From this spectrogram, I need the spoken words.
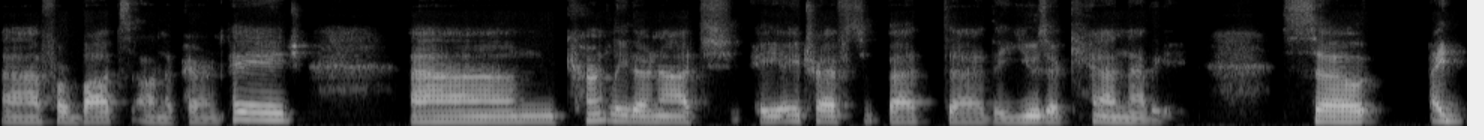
uh, for bots on the parent page? Um, currently, they're not a hrefs, but uh, the user can navigate. So I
